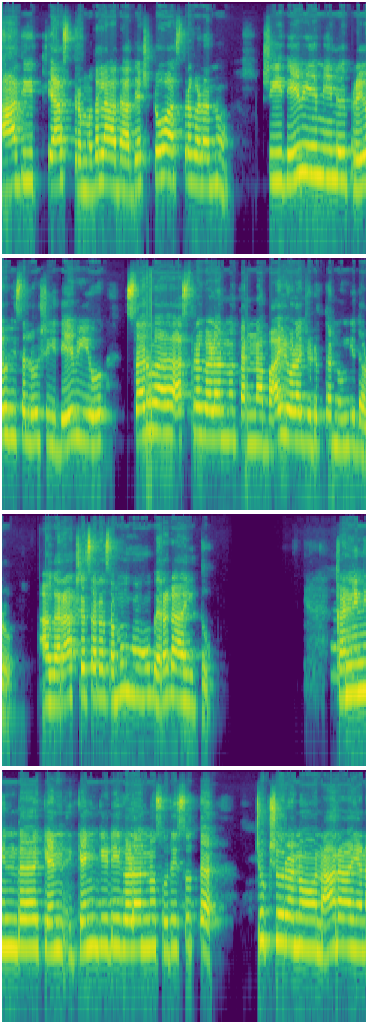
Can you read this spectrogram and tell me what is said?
ಆದಿತ್ಯಾಸ್ತ್ರ ಮೊದಲಾದ ಅದೆಷ್ಟೋ ಅಸ್ತ್ರಗಳನ್ನು ಶ್ರೀದೇವಿಯ ಮೇಲೆ ಪ್ರಯೋಗಿಸಲು ಶ್ರೀದೇವಿಯು ಸರ್ವ ಅಸ್ತ್ರಗಳನ್ನು ತನ್ನ ಬಾಯಿಯೊಳಗಿಡುತ್ತಾ ನುಂಗಿದಳು. ಆಗ ರಾಕ್ಷಸರ ಸಮೂಹವು ಬೆರಗಾಯಿತು. ಕಣ್ಣಿನಿಂದ ಕೆಣ್ ಕೆಂಗಿಡಿಗಳನ್ನು ಸುರಿಸುತ್ತ ಚುಕ್ಷುರನು ನಾರಾಯಣ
